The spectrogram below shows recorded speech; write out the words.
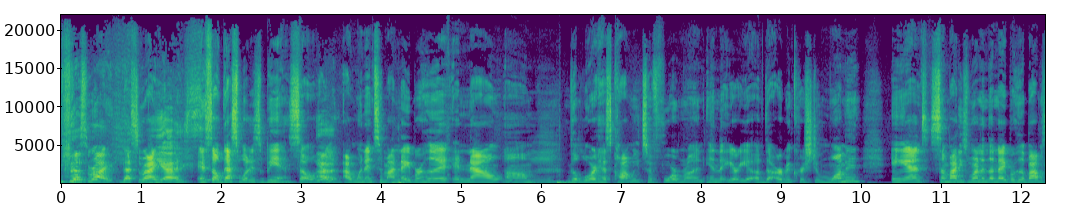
that's right. That's right. Yes. And so that's what it's been. So yeah. I, I went into my neighborhood, and now um, mm-hmm. the Lord has called me to forerun in the area of the urban Christian woman. And somebody's running the neighborhood Bible.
